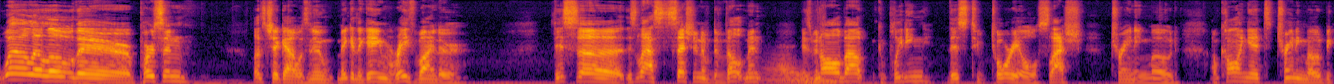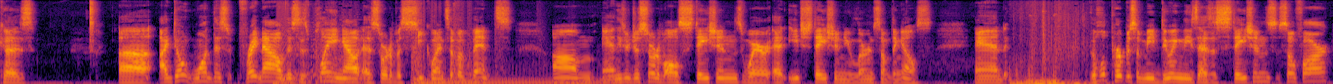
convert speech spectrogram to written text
Well, hello there, person. Let's check out what's new. Making the game Wraithbinder. This uh, this last session of development has been all about completing this tutorial slash training mode. I'm calling it training mode because uh, I don't want this right now. This is playing out as sort of a sequence of events um, and these are just sort of all stations where at each station you learn something else. And the whole purpose of me doing these as a stations so far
